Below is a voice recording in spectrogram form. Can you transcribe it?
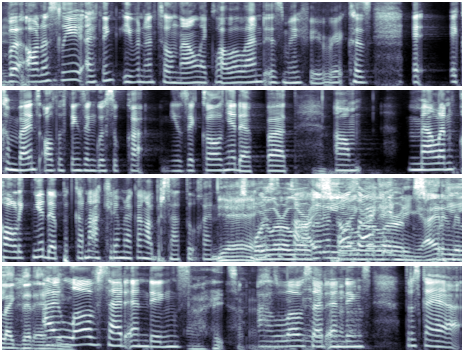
yeah. But honestly, I think even until now, like La La Land is my favorite because it it combines all the things yang gue suka. Musicalnya dapat, um, melancholicnya dapat karena akhirnya mereka nggak bersatu kan. Yeah. Spoiler alert, I really spoiler like that alert. ending. I really like that ending. I love sad endings. I hate sad I endings. love sad endings. Terus kayak,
